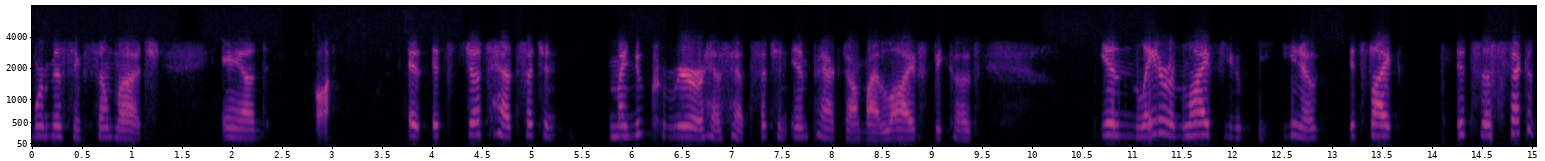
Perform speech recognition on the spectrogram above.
we're missing so much, and uh, it, it's just had such an. My new career has had such an impact on my life because in later in life, you you know, it's like it's a second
